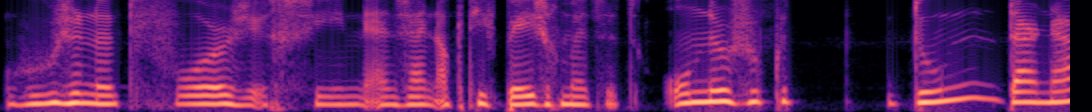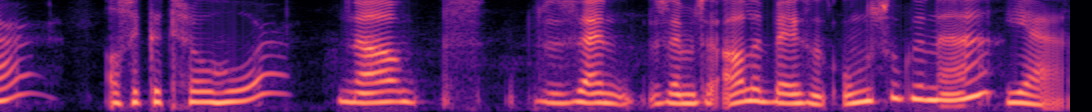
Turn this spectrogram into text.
hoe ze het voor zich zien en zijn actief bezig met het onderzoeken doen daarnaar, als ik het zo hoor? Nou, we zijn, we zijn met z'n allen bezig met onderzoek daarna. Ja.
